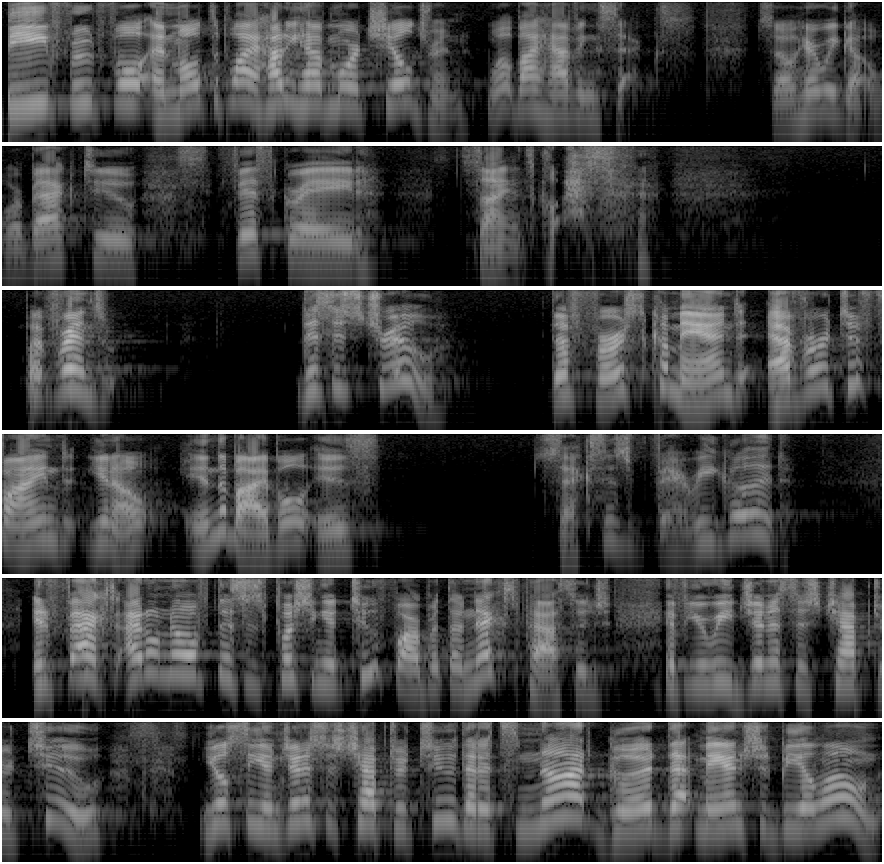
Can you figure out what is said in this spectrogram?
Be fruitful and multiply. How do you have more children? Well, by having sex. So here we go. We're back to fifth grade science class. but, friends, this is true. The first command ever to find, you know, in the Bible is sex is very good. In fact, I don't know if this is pushing it too far, but the next passage, if you read Genesis chapter 2, you'll see in Genesis chapter 2 that it's not good that man should be alone.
